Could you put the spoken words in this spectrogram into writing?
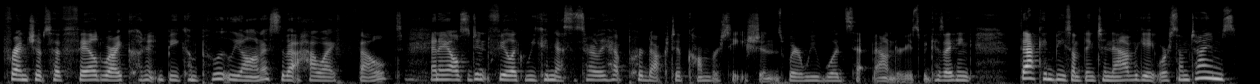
friendships have failed where I couldn't be completely honest about how I felt. Mm-hmm. And I also didn't feel like we could necessarily have productive conversations where we would set boundaries because I think that can be something to navigate where sometimes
